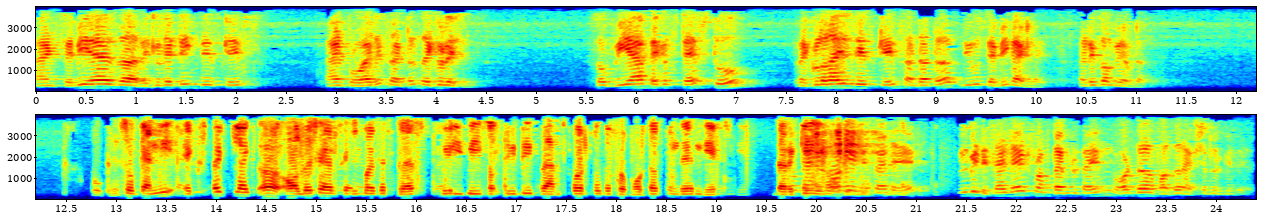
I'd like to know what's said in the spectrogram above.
And SEBI has uh, regulating these schemes and provided certain regulations. So we have taken steps to regularize these schemes under the new SEBI guidelines. That is all we have done. Okay, so can we expect like uh, all the shares held by the trust will be completely transferred to the promoters in their names directly? So that is not decided. Will be decided from time to time what the further action will be there.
